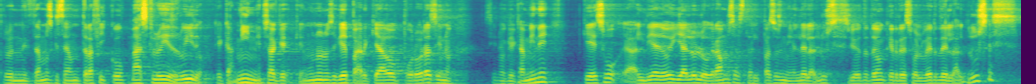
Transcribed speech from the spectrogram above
pero necesitamos que sea un tráfico Más fluido. fluido, que camine, o sea, que, que uno no se quede parqueado por horas, sino, sino que camine, que eso al día de hoy ya lo logramos hasta el paso a nivel de las luces. Yo te tengo que resolver de las luces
